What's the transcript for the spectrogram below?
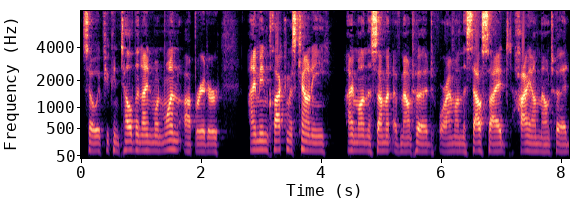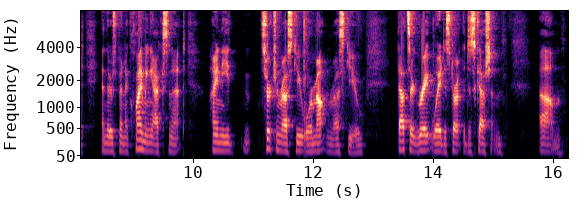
So if you can tell the 911 operator, I'm in Clackamas County, I'm on the summit of Mount Hood, or I'm on the south side high on Mount Hood, and there's been a climbing accident, I need search and rescue or mountain rescue, that's a great way to start the discussion. Um,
